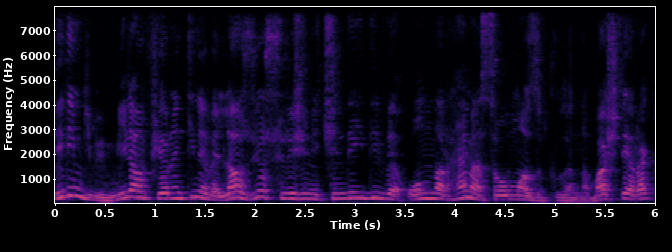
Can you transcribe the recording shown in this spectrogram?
Dediğim gibi Milan, Fiorentina ve Lazio sürecin içindeydi ve onlar hemen savunma hazırlıklarına başlayarak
